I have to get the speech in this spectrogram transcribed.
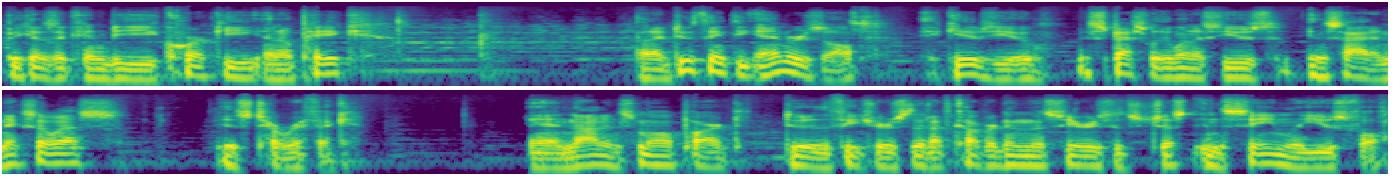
because it can be quirky and opaque. But I do think the end result it gives you, especially when it's used inside of NixOS, is terrific. And not in small part due to the features that I've covered in this series, it's just insanely useful.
